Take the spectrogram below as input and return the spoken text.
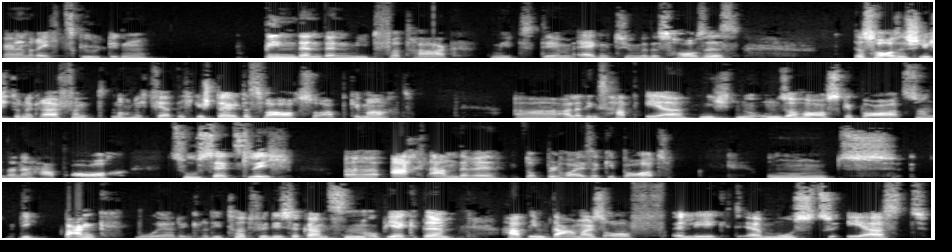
einen rechtsgültigen bindenden Mietvertrag mit dem Eigentümer des Hauses. Das Haus ist schlicht und ergreifend noch nicht fertiggestellt, das war auch so abgemacht. Äh, allerdings hat er nicht nur unser Haus gebaut, sondern er hat auch zusätzlich äh, acht andere Doppelhäuser gebaut. Und die Bank, wo er den Kredit hat für diese ganzen Objekte, hat ihm damals auferlegt, er muss zuerst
